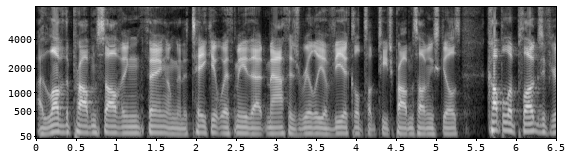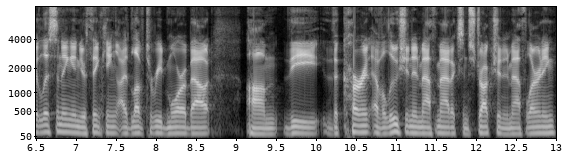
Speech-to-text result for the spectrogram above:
I love the problem solving thing. I'm going to take it with me that math is really a vehicle to teach problem solving skills. Couple of plugs if you're listening and you're thinking I'd love to read more about um, the the current evolution in mathematics instruction and math learning.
